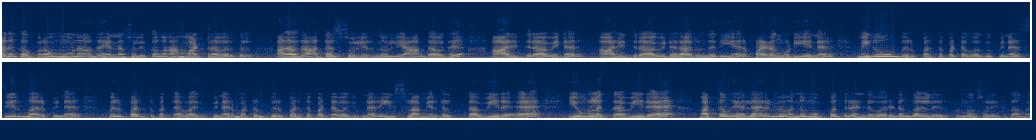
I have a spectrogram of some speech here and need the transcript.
அதுக்கப்புறம் மூணாவது என்ன சொல்லியிருக்காங்கன்னா மற்றவர்கள். அதாவது அதர்ஸ் சொல்லியிருந்தோம் இல்லையா? அதாவது ஆதி திராவிடர் ஆதி திராவிடர் அருந்ததியர் பழங்குடியினர் மிகவும் பிற்படுத்தப்பட்ட வகுப்பினர் சீர்மரப்பினர் பிற்படுத்தப்பட்ட வகுப்பினர் மற்றும் பிற்படுத்தப்பட்ட வகுப்பினர் இஸ்லாமியர்கள் தவிர இவங்களை தவிர மற்றவங்க எல்லாருமே வந்து முப்பத்தி ரெண்டு வருடங்கள் இருக்கணும்னு சொல்லியிருக்காங்க.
